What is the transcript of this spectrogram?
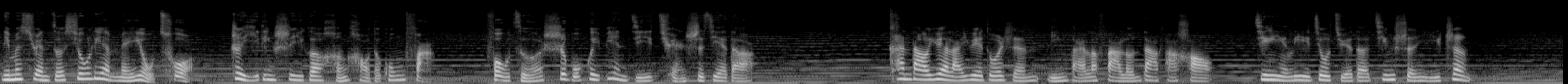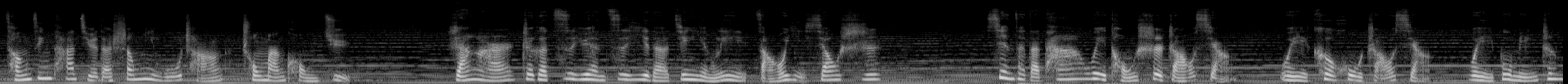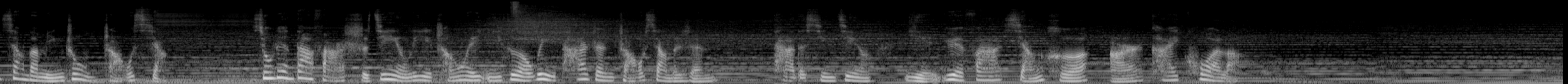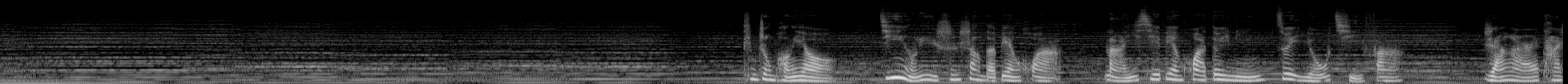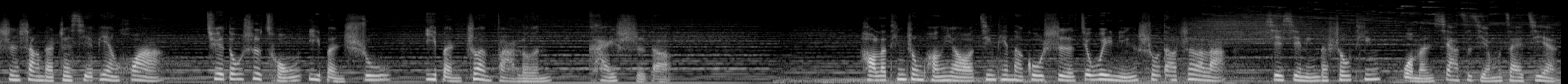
你们选择修炼没有错，这一定是一个很好的功法，否则是不会遍及全世界的。看到越来越多人明白了法轮大法好。金永利就觉得精神一振。曾经他觉得生命无常，充满恐惧。然而，这个自怨自艾的金永利早已消失。现在的他为同事着想，为客户着想，为不明真相的民众着想。修炼大法使金永利成为一个为他人着想的人，他的心境。也越发祥和而开阔了。听众朋友，金永利身上的变化，哪一些变化对您最有启发？然而，他身上的这些变化，却都是从一本书、一本转法轮开始的。好了，听众朋友，今天的故事就为您说到这了，谢谢您的收听，我们下次节目再见。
